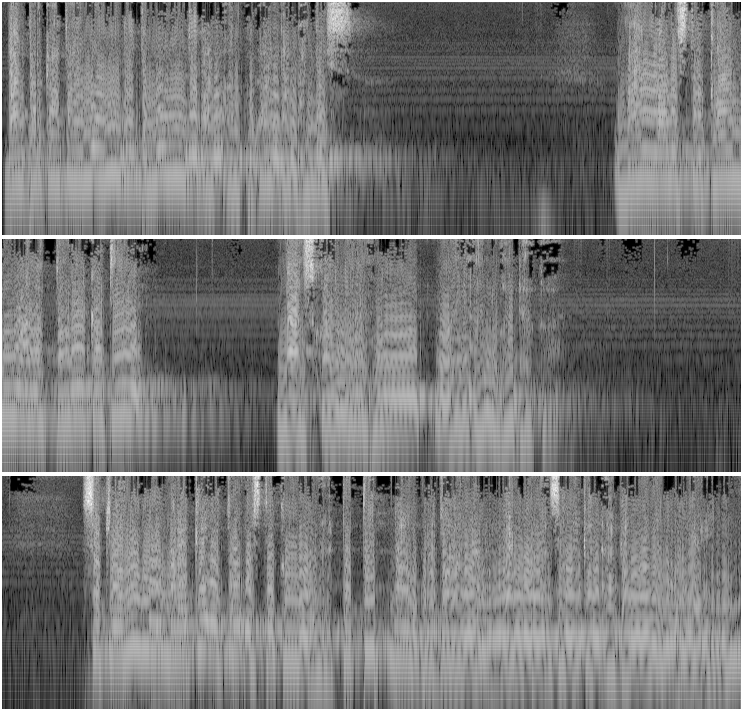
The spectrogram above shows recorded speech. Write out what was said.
Dan perkataan ini ditemui di dalam Al-Quran dan Hadis. Wallahu istaqamu ala La asqainahum ma'an hadaqa Sekiranya mereka itu istiqamah Tetap dalam perjalanan Yang melaksanakan agama yang mulia ini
